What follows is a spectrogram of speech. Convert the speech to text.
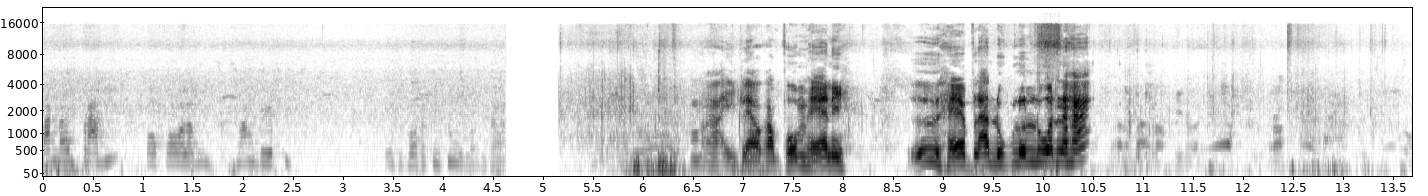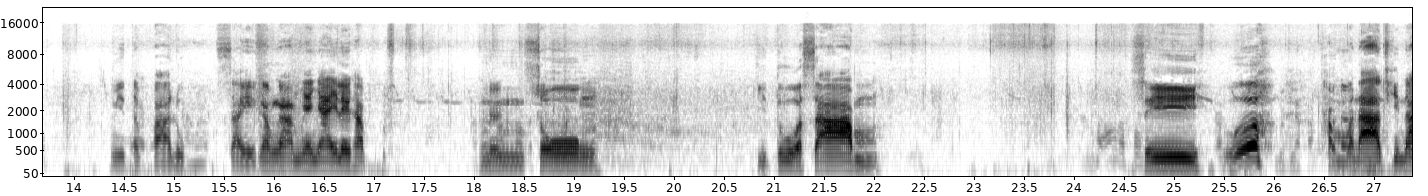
บ้านไหนปรำโปโปแล้ววางเดือดผู้สปอร์ตที่สู้มันค่ะมาอีกแล้วครับผมแหนี่เออแหปลาดุกล้วนๆนะฮะ มีแต่ปลาดุกใส่งามๆใหญ่ๆเลยครับหนึ่งทรงกี่ตัวสามสี่โอ้ธรรมดาที่ไหน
